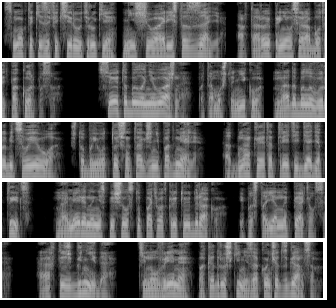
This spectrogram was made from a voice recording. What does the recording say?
смог таки зафиксировать руки нищего ариста сзади, а второй принялся работать по корпусу. Все это было неважно, потому что Нику надо было вырубить своего, чтобы его точно так же не подмяли. Однако этот третий дядя Птыц намеренно не спешил вступать в открытую драку и постоянно пятился. «Ах ты ж гнида!» Тянул время, пока дружки не закончат с Гансом.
